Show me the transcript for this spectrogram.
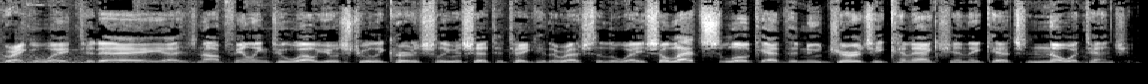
Greg away today. Uh, he's not feeling too well. Yours truly, Curtis Sliwa, set to take you the rest of the way. So let's look at the New Jersey connection that gets no attention.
